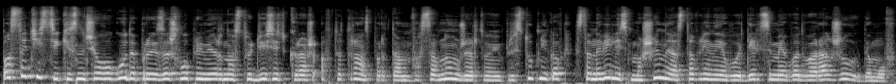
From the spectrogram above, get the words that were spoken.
По статистике, с начала года произошло примерно 110 краж автотранспорта. В основном жертвами преступников становились машины, оставленные владельцами во дворах жилых домов.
